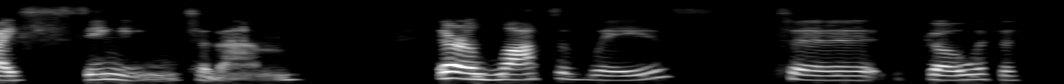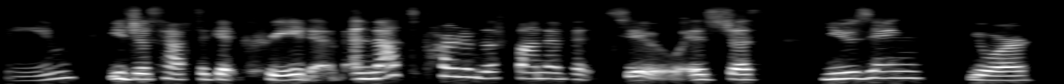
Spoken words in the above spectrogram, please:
by singing to them. There are lots of ways to go with a theme. You just have to get creative. And that's part of the fun of it too, is just using your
